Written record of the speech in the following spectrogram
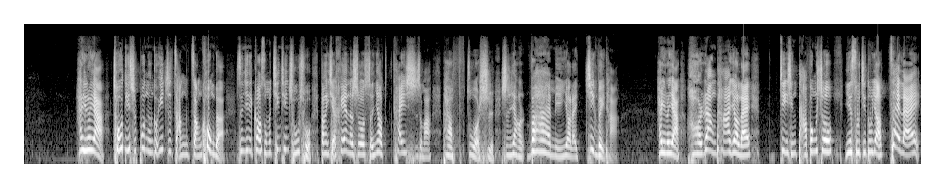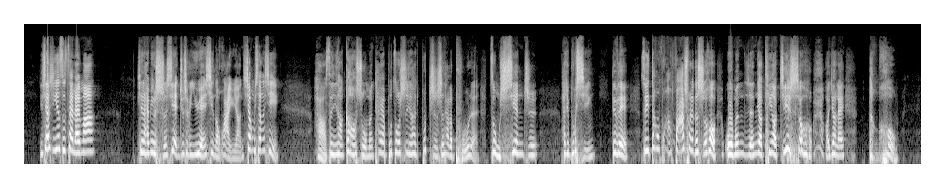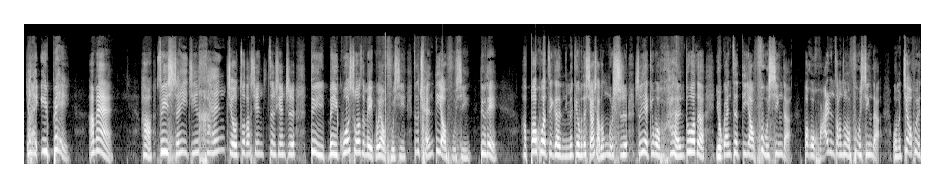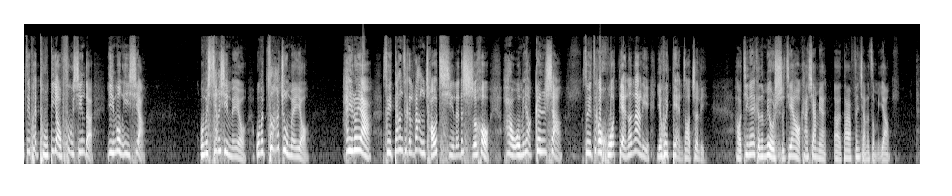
哈利路亚！仇敌是不能够一直掌掌控的。圣经里告诉我们清清楚楚：当一切黑暗的时候，神要开始什么？他要做事，是让万民要来敬畏他。哈利路亚！好让他要来进行大丰收。耶稣基督要再来，你相信耶稣再来吗？现在还没有实现，就是个预言性的话语一样。你相不相信？好，圣经上告诉我们，他要不做事情，他就不只是他的仆人，众先知，他就不行，对不对？所以，当话发出来的时候，我们人要听，要接受，啊，要来等候，要来预备，阿妹，好，所以神已经很久做到先正先知对美国说着美国要复兴，这个全地要复兴，对不对？好，包括这个你们给我们的小小的牧师，神也给我很多的有关这地要复兴的，包括华人当中要复兴的，我们教会这块土地要复兴的一梦一象，我们相信没有？我们抓住没有？哈利路亚！所以当这个浪潮起来的时候，好，我们要跟上。所以这个火点到那里，也会点到这里。好，今天可能没有时间啊，我看下面呃大家分享的怎么样？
